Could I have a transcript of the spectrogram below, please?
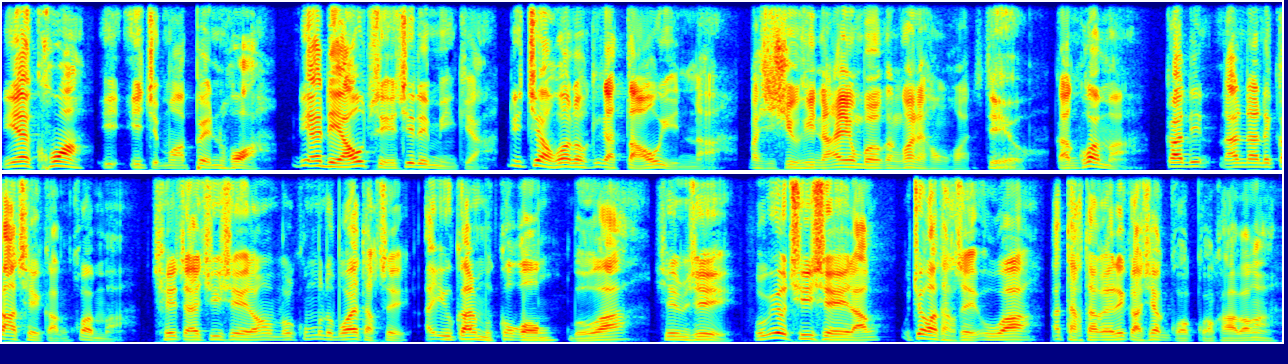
你爱看伊伊怎么变化，你爱了解这个物件，你才有法度去甲导引啦，嘛是修行啦，爱用无共款的方法，对，共款嘛，甲你咱咱咧教册共款嘛。车载驱邪，人无根本都不爱读书，啊，有干么国王无啊？是不是？有没有驱邪的人？有叫我读书有啊？啊，读读的你搞啥挂挂卡邦啊？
